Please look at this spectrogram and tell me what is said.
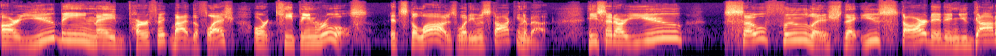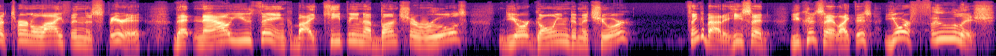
Are you being made perfect by the flesh or keeping rules? It's the law, is what he was talking about. He said, Are you so foolish that you started and you got eternal life in the Spirit that now you think by keeping a bunch of rules you're going to mature? Think about it. He said, you could say it like this You're foolish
